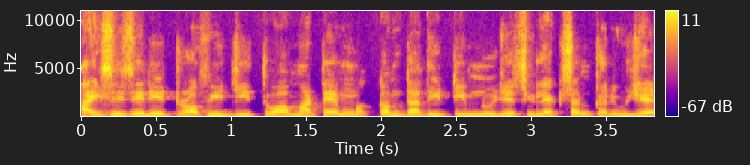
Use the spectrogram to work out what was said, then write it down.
આઈસીસીની ની ટ્રોફી જીતવા માટે મક્કમતાથી ટીમનું જે સિલેક્શન કર્યું છે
